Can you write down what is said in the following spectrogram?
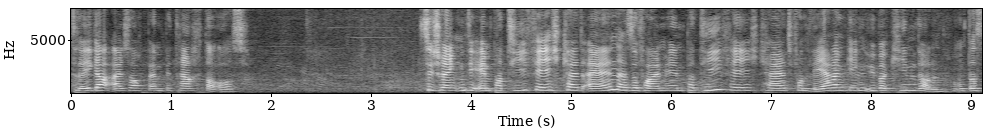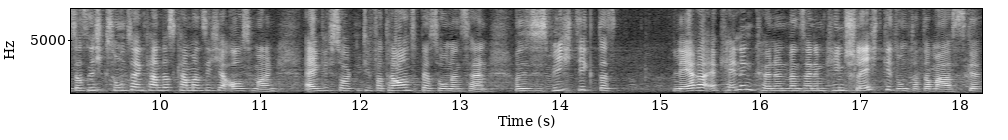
Träger als auch beim Betrachter aus. Sie schränken die Empathiefähigkeit ein, also vor allem Empathiefähigkeit von Lehrern gegenüber Kindern. Und dass das nicht gesund sein kann, das kann man sich ja ausmalen. Eigentlich sollten die Vertrauenspersonen sein. Und es ist wichtig, dass Lehrer erkennen können, wenn es einem Kind schlecht geht unter der Maske.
